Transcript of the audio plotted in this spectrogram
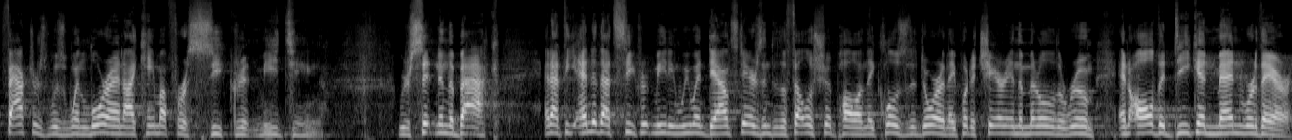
factors was when Laura and I came up for a secret meeting. We were sitting in the back, and at the end of that secret meeting, we went downstairs into the fellowship hall, and they closed the door, and they put a chair in the middle of the room, and all the deacon men were there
